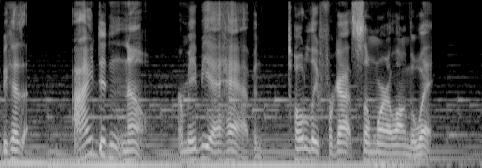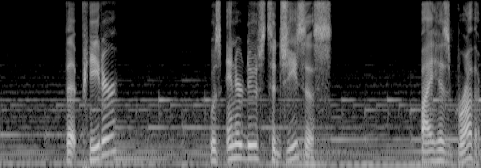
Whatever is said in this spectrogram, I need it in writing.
Because I didn't know, or maybe I have and totally forgot somewhere along the way, that Peter was introduced to Jesus by his brother.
